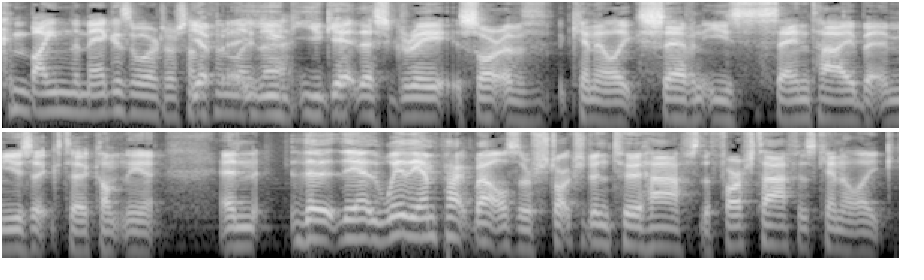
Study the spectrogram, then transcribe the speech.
combine the Megazord or something like you, that. you get this great sort of kind of like 70s Sentai bit of music to accompany it. And the, the the way the impact battles are structured in two halves. The first half is kind of like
